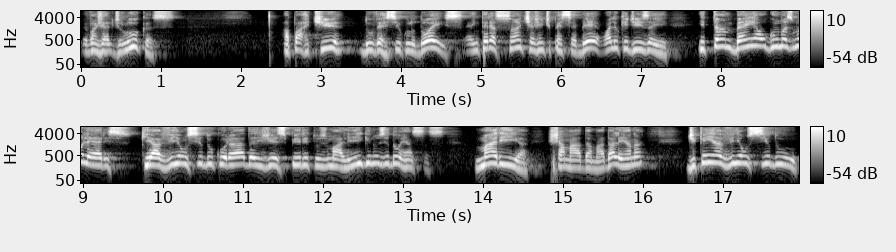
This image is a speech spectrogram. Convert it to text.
Evangelho de Lucas, a partir do versículo 2, é interessante a gente perceber, olha o que diz aí. E também algumas mulheres que haviam sido curadas de espíritos malignos e doenças. Maria, chamada Madalena, de quem haviam sido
